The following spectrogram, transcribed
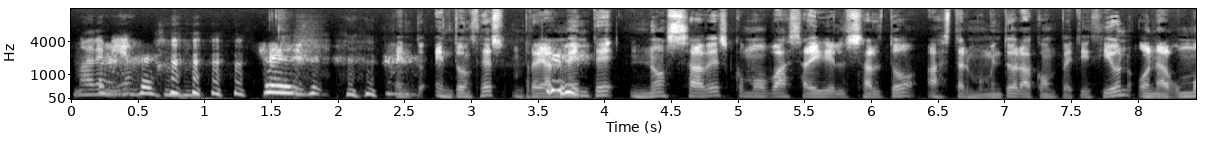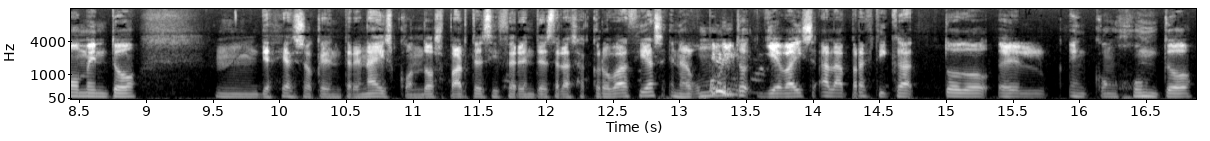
Madre mía. Sí. Ent- Entonces, ¿realmente no sabes cómo va a salir el salto hasta el momento de la competición? ¿O en algún momento, mm, decías eso, que entrenáis con dos partes diferentes de las acrobacias, ¿en algún momento lleváis a la práctica todo el en conjunto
